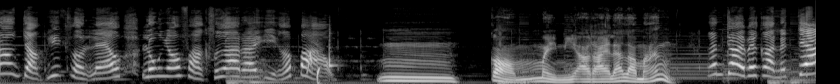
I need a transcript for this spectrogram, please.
นอกจากพริกสดแล้วลุงยอฝากซื้ออะไรอีกหรือเปล่า อืม ก็ไม่มีอะไรแล้วละมั้งงั้นจอยไปก่อนนะจ๊ะ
